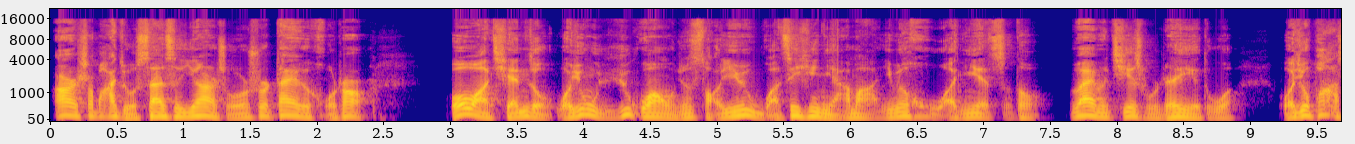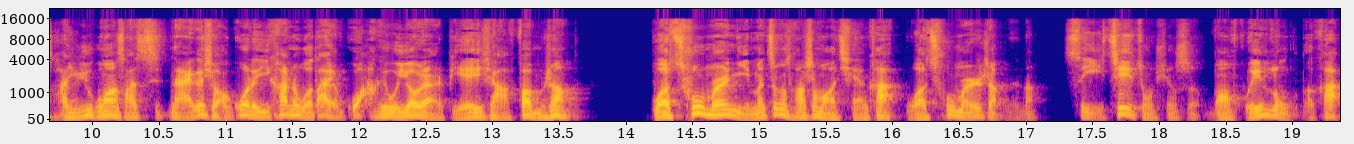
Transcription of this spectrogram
二十八九、三十一二左右岁戴个口罩。我往前走，我用余光我就扫，因为我这些年嘛，因为火你也知道，外面接触人也多，我就怕啥余光啥，哪个小过来一看着我大眼，呱给我腰眼别一下，犯不上。我出门你们正常是往前看，我出门整的呢是以这种形式往回拢着看，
